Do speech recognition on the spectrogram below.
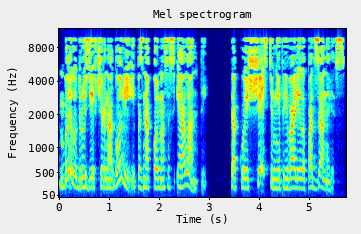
Был у друзей в Черногории и познакомился с Иолантой. Такое счастье мне привалило под занавес.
